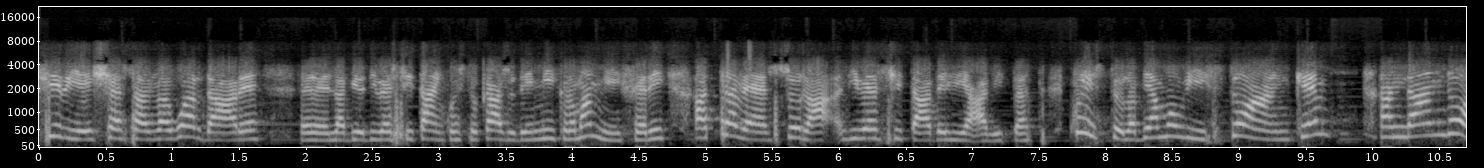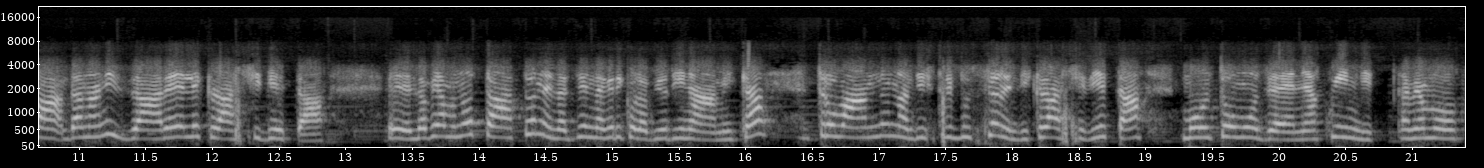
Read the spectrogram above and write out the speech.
si riesce a salvaguardare eh, la biodiversità, in questo caso dei micromammiferi, attraverso la diversità degli habitat. Questo l'abbiamo visto anche andando ad analizzare le classi di età. Eh, lo abbiamo notato nell'azienda agricola biodinamica trovando una distribuzione di classi di età molto omogenea, quindi abbiamo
